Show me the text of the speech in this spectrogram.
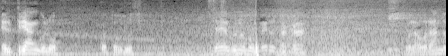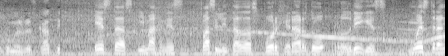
el Triángulo Cotobruz. Hay algunos bomberos acá colaborando con el rescate. Estas imágenes, facilitadas por Gerardo Rodríguez, muestran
